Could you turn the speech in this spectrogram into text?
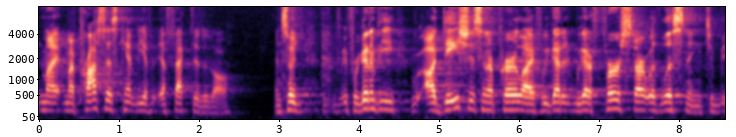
my, my process can't be affected at all. And so, if we're going to be audacious in our prayer life, we got to we got to first start with listening, to be,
